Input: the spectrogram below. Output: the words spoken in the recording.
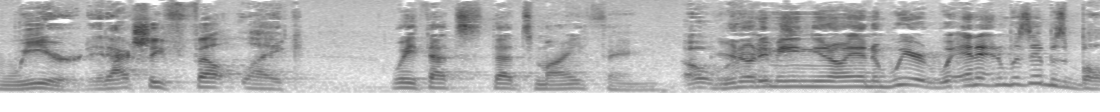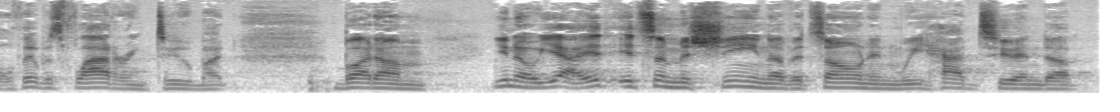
weird. It actually felt like wait that's that's my thing. Oh, you know what i mean? You know in a weird way and it was it was both. It was flattering too but but um you know yeah it, it's a machine of its own and we had to end up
